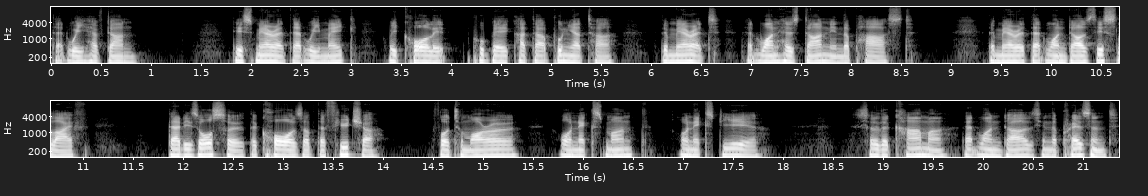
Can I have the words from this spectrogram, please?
that we have done. This merit that we make, we call it Pubbe Kata Punyata, the merit that one has done in the past, the merit that one does this life, that is also the cause of the future, for tomorrow, or next month, or next year. So the karma that one does in the present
